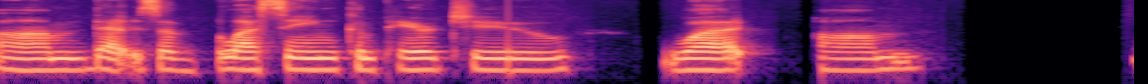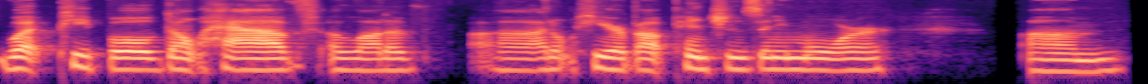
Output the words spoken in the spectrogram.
Um, that is a blessing compared to what um, what people don't have. A lot of uh, I don't hear about pensions anymore. Um,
